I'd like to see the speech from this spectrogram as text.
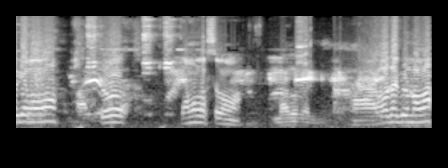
ওকে মামা। তো কেমন লাগছে মামা? ভালো লাগবে ভালো থাকবেন মামা।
